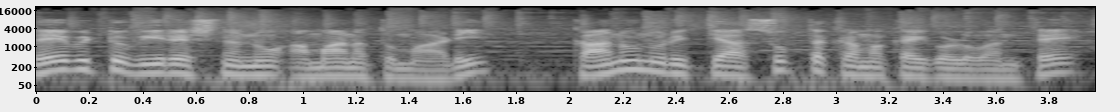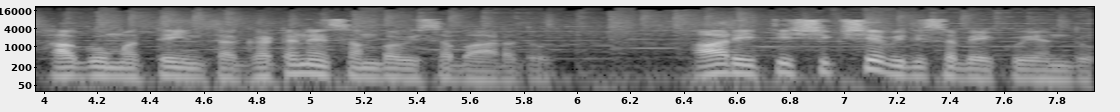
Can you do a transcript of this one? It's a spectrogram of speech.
ದಯವಿಟ್ಟು ವೀರೇಶ್ನನ್ನು ಅಮಾನತು ಮಾಡಿ, ಕಾನೂನು ರೀತ್ಯ ಸೂಕ್ತ ಕ್ರಮ ಕೈಗೊಳ್ಳುವಂತೆ ಹಾಗೂ ಮತ್ತೆ ಇಂಥ ಘಟನೆ ಸಂಭವಿಸಬಾರದು. ಆ ರೀತಿ ಶಿಕ್ಷೆ ವಿಧಿಸಬೇಕು ಎಂದು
